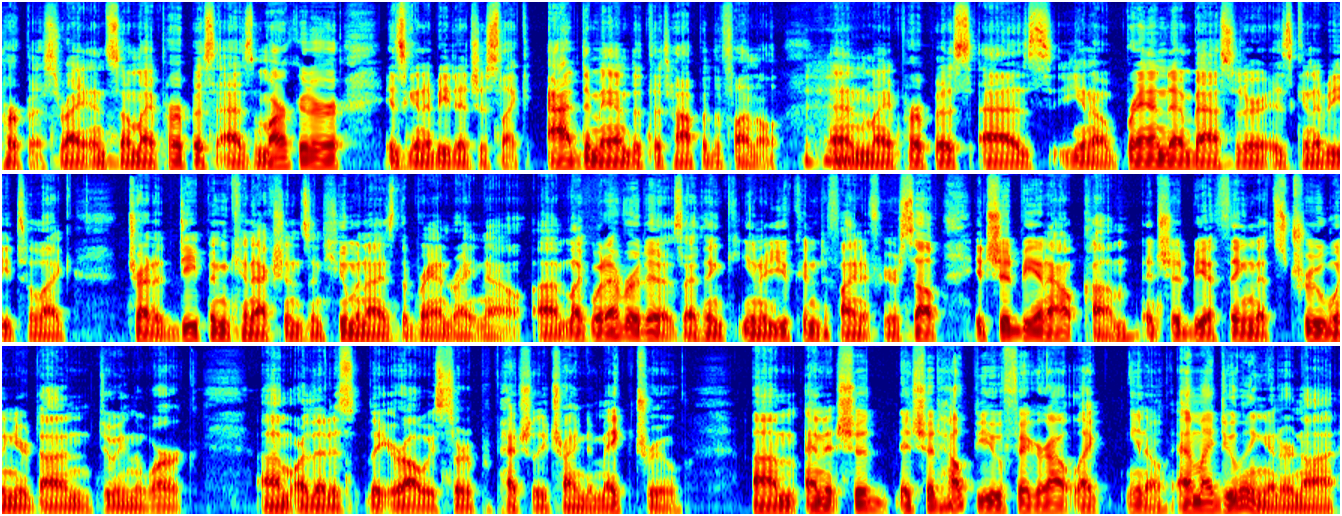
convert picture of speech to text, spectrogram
purpose right? And so my purpose as marketer is going to be to just like add demand at the top of the funnel. Mhm. and my purpose as you know brand ambassador is going to be to like try to deepen connections and humanize the brand right now. Um, like whatever it is i think you know you can define it for yourself. It should be an outcome. It should be a thing that's true when you're done doing the work um, or that is that you're always sort of perpetually trying to make true um, and it should it should help you figure out like you know am i doing it or not?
